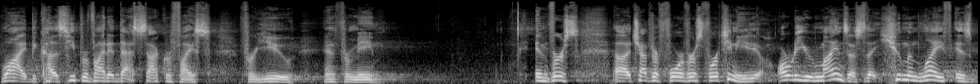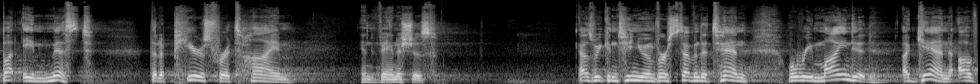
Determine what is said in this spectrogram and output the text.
Why? Because he provided that sacrifice for you and for me in verse uh, chapter 4 verse 14 he already reminds us that human life is but a mist that appears for a time and vanishes as we continue in verse 7 to 10 we're reminded again of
